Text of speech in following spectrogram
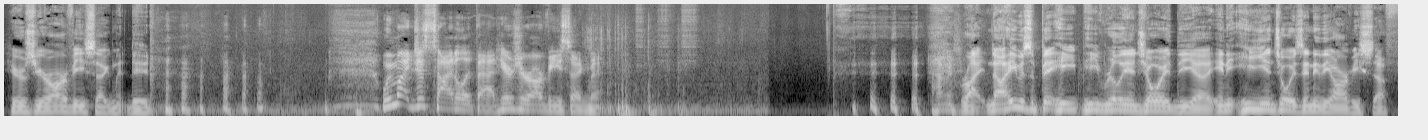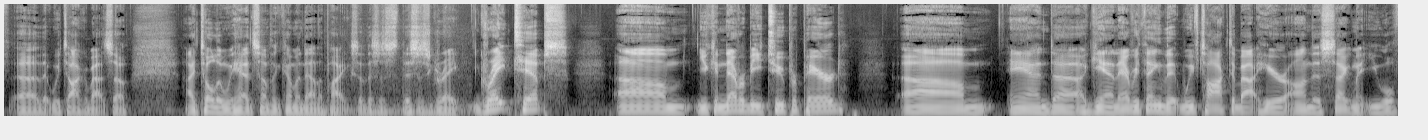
here's your RV segment, dude. We might just title it that. Here's your RV segment. I mean, right. No, he was a bit. He he really enjoyed the. Uh, any, he enjoys any of the RV stuff uh, that we talk about. So, I told him we had something coming down the pike. So this is this is great. Great tips. Um, you can never be too prepared. Um, and uh, again, everything that we've talked about here on this segment, you will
